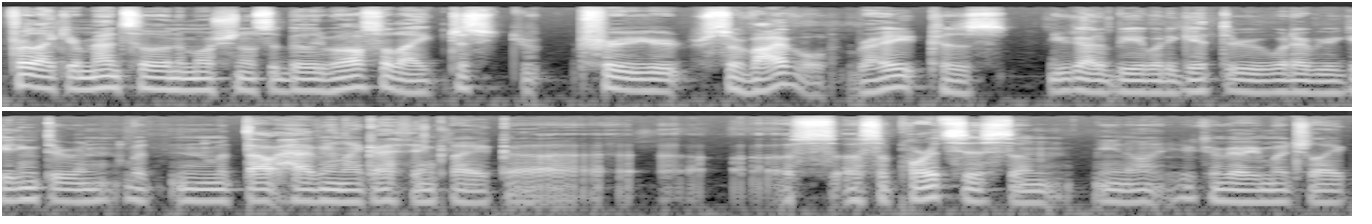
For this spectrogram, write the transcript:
for like your mental and emotional stability, but also like just for your survival, right? Because you got to be able to get through whatever you're getting through, and, with, and without having like I think like uh, a, a support system, you know, you can very much like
